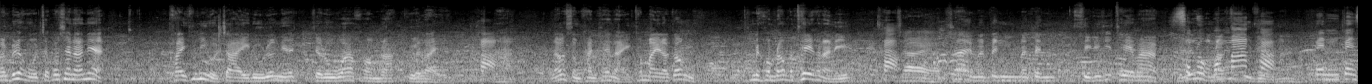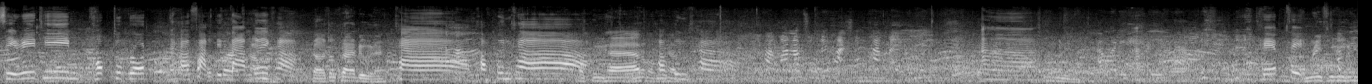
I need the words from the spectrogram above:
มันเป็นเรื่องของหัวใจเพราะฉะนั้นเนี่ยใครที่มีหัวใจดูเรื่องนี้จะรู้ว่าความรักคืออะไรค่ะนะฮะแล้วมันสำคัญแค่ไหนทำไมเราต้องมีความรักประเทศขนาดนี้ ค่ะ ใช่ครับใช่ มันเป็น มันเป็นซีรีส์ที่เท่มากสนุกมาก ๆ ค่ะ เป็นเป็นซีรีส์ที่ครบทุกรสนะคะ ฝากติดตามด้วยค่ะ เราต้องกล้าดูนะ ค่ะ ขอบคุณค่ะ ขอบคุณครับ ขอบคุณค่ะสามารถรับชมได้ผ่านช่องทางไหนเอ่ย อ่า เอามาดีดีค่ะ เท ปสิ อมรินทีวี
